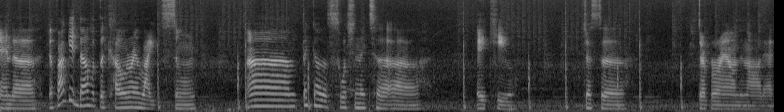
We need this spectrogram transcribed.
And uh, if I get done with the coloring like soon, I'm thinking of switching it to uh, AQ just to derp around and all that.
